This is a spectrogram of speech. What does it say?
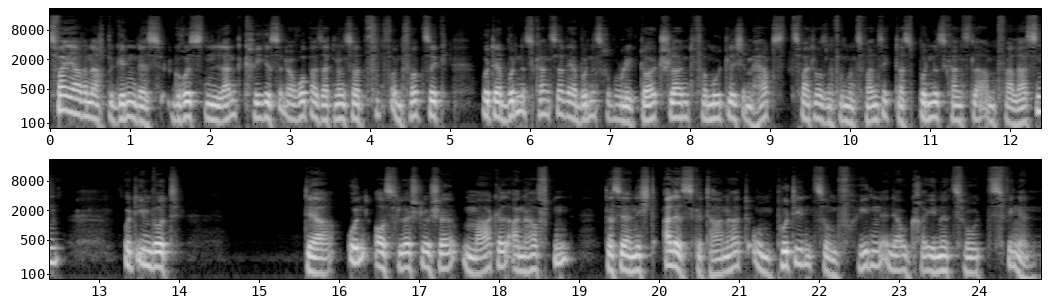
Zwei Jahre nach Beginn des größten Landkrieges in Europa seit 1945 wird der Bundeskanzler der Bundesrepublik Deutschland vermutlich im Herbst 2025 das Bundeskanzleramt verlassen und ihm wird der unauslöschliche Makel anhaften, dass er nicht alles getan hat, um Putin zum Frieden in der Ukraine zu zwingen.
